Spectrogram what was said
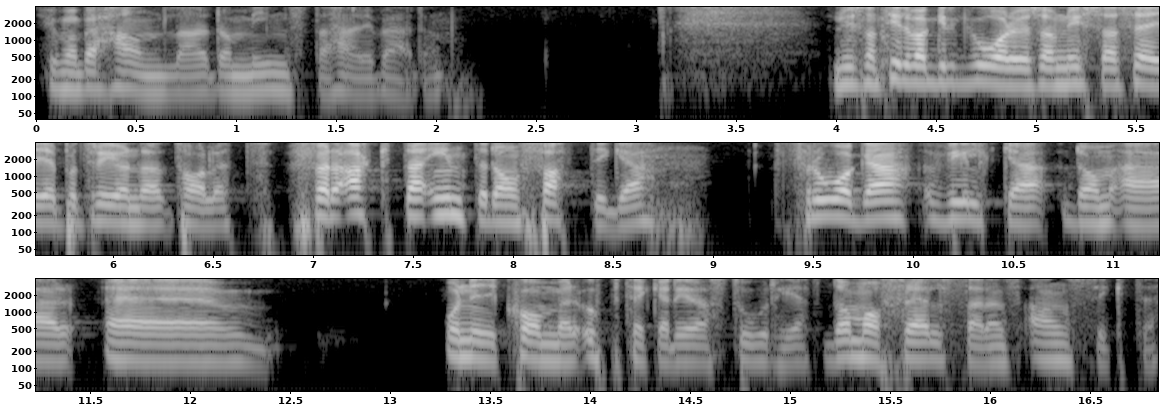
Hur man behandlar de minsta här i världen. Lyssna till vad Gregorius av Nyssa säger på 300-talet. Förakta inte de fattiga. Fråga vilka de är. Eh, och ni kommer upptäcka deras storhet. De har frälsarens ansikte.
